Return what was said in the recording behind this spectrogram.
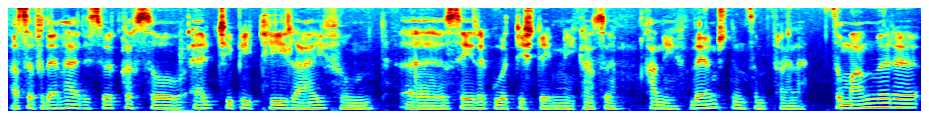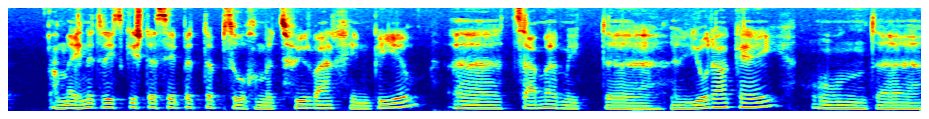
Also von dem her ist es wirklich so LGBT live und äh, sehr gute Stimmung. Also, kann ich wärmstens empfehlen. Zum anderen, am 31.07. besuchen wir das Feuerwerk in Biel äh, zusammen mit äh, Juragay und äh,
